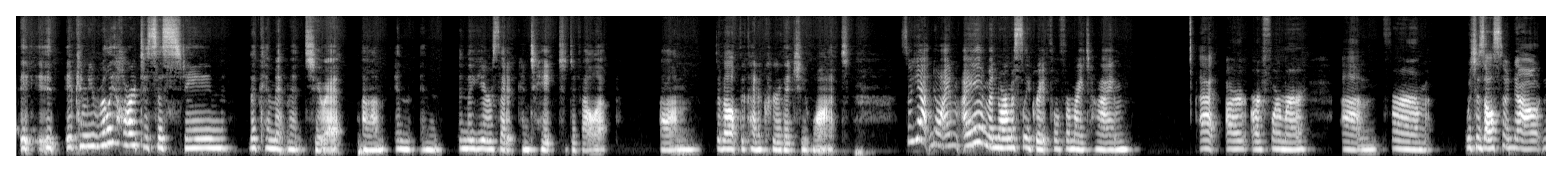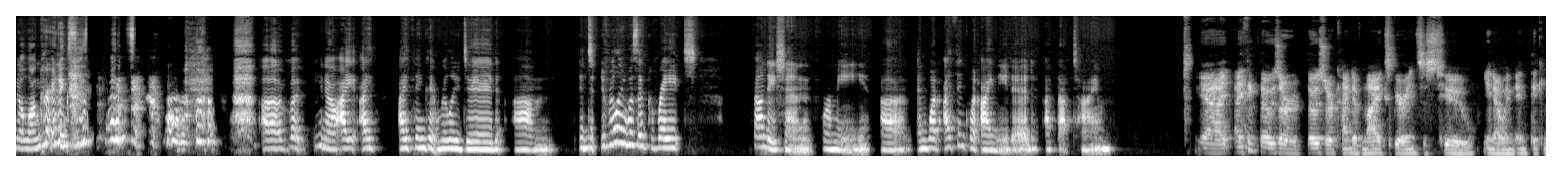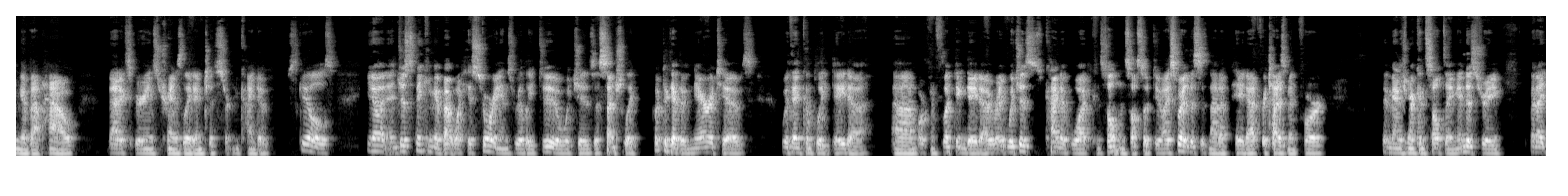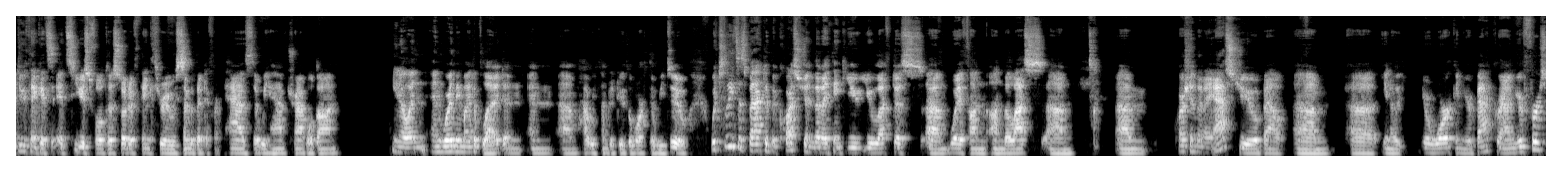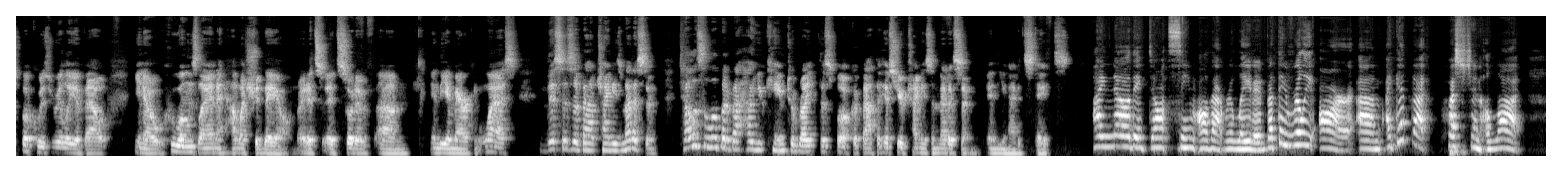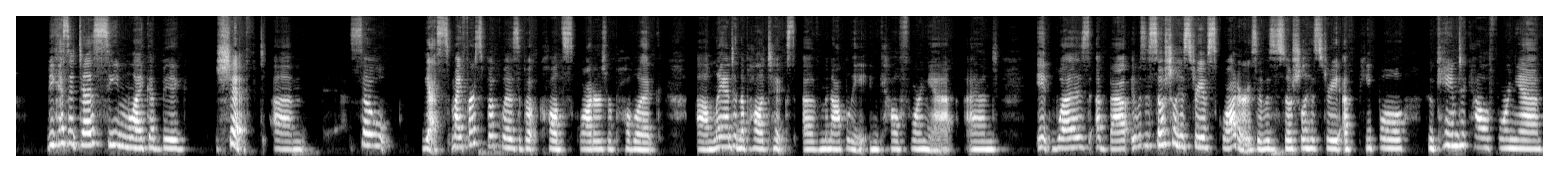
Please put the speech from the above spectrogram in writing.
it, it, it, can be really hard to sustain the commitment to it um, in, in, in the years that it can take to develop um, develop the kind of career that you want. So yeah, no, I'm I am enormously grateful for my time at our our former um, firm, which is also now no longer in existence. uh, but you know, I I I think it really did. Um, it, it really was a great foundation for me, uh, and what I think what I needed at that time. Yeah, I, I, think those are those are kind of my experiences too. You know, in, in thinking about how that experience translate into certain kind of skills. You know, and just thinking about what historians really do, which is essentially put together narratives with incomplete data um, or conflicting data, right? Which is kind of what consultants also do. I swear this is not a paid advertisement for the management consulting industry, but I do think it's it's useful to sort of think through some of the different paths that we have traveled on you know, and, and where they might have led and, and um, how we come to do the work that we do. Which leads us back to the question that I think you, you left us um, with on, on the last question that I asked you about, um, uh, you know, your work and your background. Your first book was really about, you know, who owns land and how much should they own, right? It's, it's sort of um, in the American West. This is about Chinese medicine. Tell us a little bit about how you came to write this book about the history of Chinese medicine in the United States. I know they don't seem all that related, but they really are. Um, I get that question a lot because it does seem like a big shift. Um, so, yes, my first book was a book called Squatters Republic um, Land and the Politics of Monopoly in California. And it was about, it was a social history of squatters. It was a social history of people who came to California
